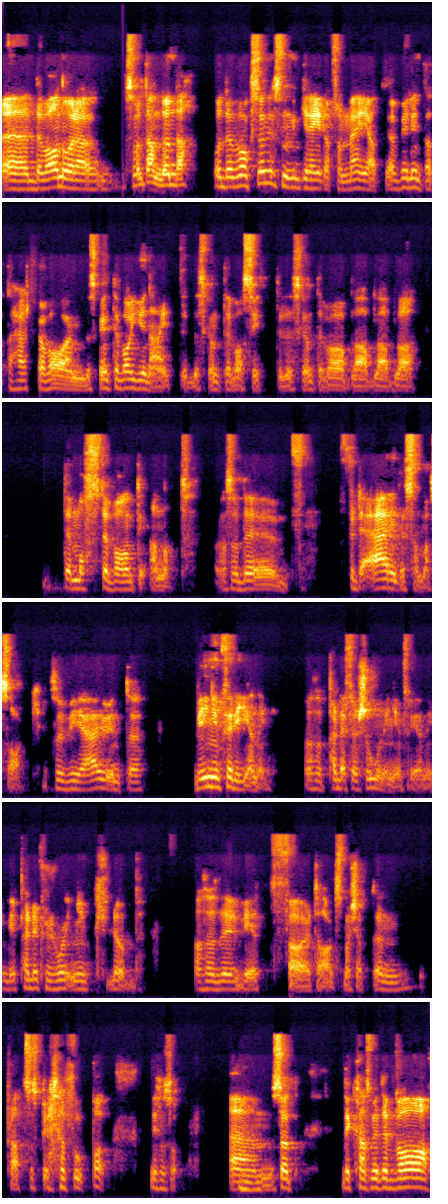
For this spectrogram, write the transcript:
eh, det var några som var lite annorlunda. Och det var också liksom en grej då från mig att jag vill inte att det här ska vara en, det ska inte vara United, det ska inte vara City, det ska inte vara bla bla bla. Det måste vara någonting annat. Alltså det, för det är inte samma sak. Så vi är ju inte, vi är ingen förening. Alltså per definition ingen förening. Vi är per definition ingen klubb. Alltså det är ett företag som har köpt en plats och spelar fotboll. Liksom så. Mm. Um, så att det kan som inte vara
